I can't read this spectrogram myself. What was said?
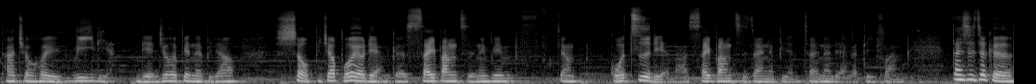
它就会 V 脸，脸就会变得比较瘦，比较不会有两个腮帮子那边这样国字脸啊，腮帮子在那边，在那两个地方，但是这个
